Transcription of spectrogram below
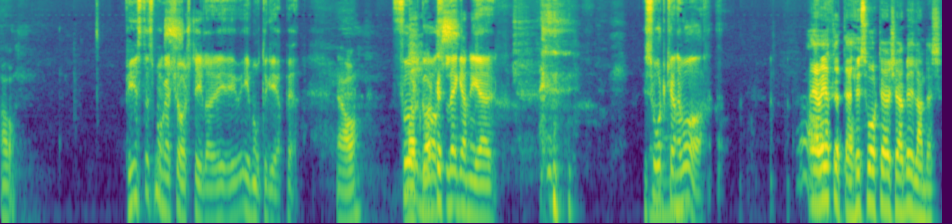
Ja, Finns det så många Yes. körstilar i, i MotoGP? ja. Full Mark gas, Marquez- lägga ner. Hur svårt kan det vara? Jag vet inte. Hur svårt är det att köra bil, Anders?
